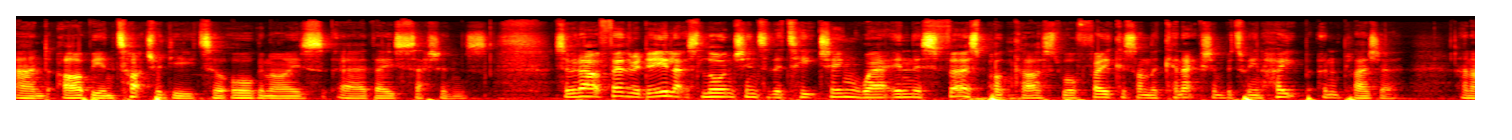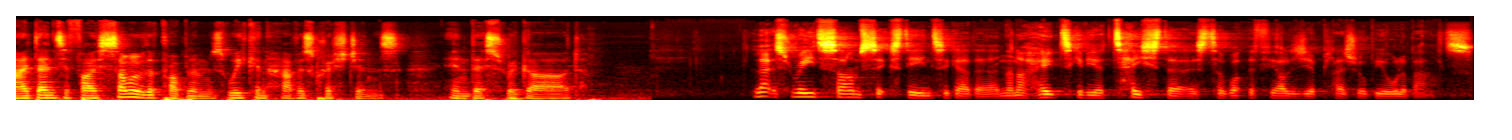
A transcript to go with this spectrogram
and I'll be in touch with you to organise uh, those sessions. So, without further ado, let's launch into the teaching where, in this first podcast, we'll focus on the connection between hope and pleasure and identify some of the problems we can have as Christians in this regard. Let's read Psalm 16 together, and then I hope to give you a taster as to what the theology of pleasure will be all about.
